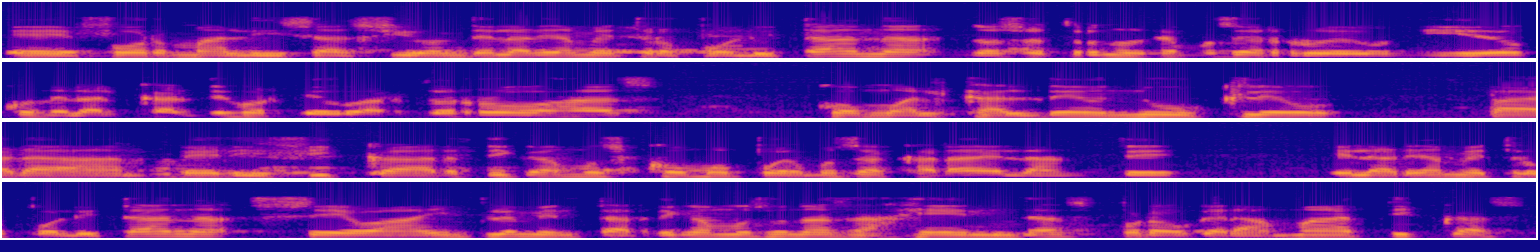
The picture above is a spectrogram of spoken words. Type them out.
eh, formalización del área metropolitana. Nosotros nos hemos reunido con el alcalde Jorge Eduardo Rojas, como alcalde de núcleo para verificar, digamos, cómo podemos sacar adelante el área metropolitana. Se va a implementar, digamos, unas agendas programáticas,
